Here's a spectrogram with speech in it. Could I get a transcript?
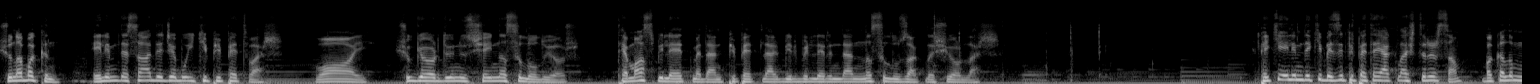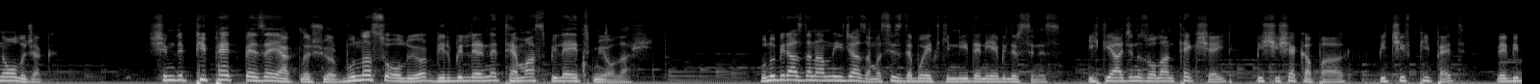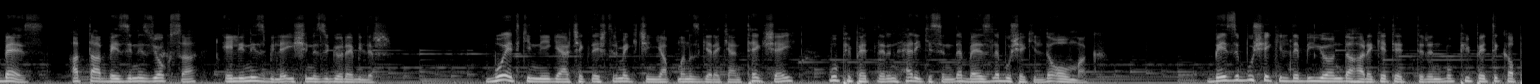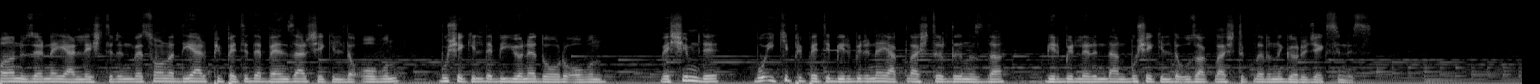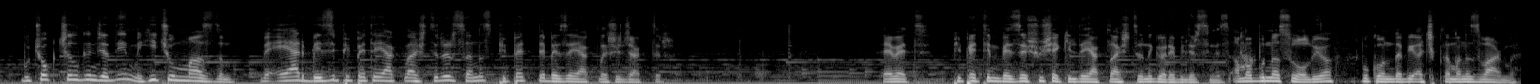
Şuna bakın. Elimde sadece bu iki pipet var. Vay, şu gördüğünüz şey nasıl oluyor? Temas bile etmeden pipetler birbirlerinden nasıl uzaklaşıyorlar? Peki elimdeki bezi pipete yaklaştırırsam bakalım ne olacak? Şimdi pipet beze yaklaşıyor. Bu nasıl oluyor? Birbirlerine temas bile etmiyorlar. Bunu birazdan anlayacağız ama siz de bu etkinliği deneyebilirsiniz. İhtiyacınız olan tek şey bir şişe kapağı, bir çift pipet ve bir bez. Hatta beziniz yoksa eliniz bile işinizi görebilir. Bu etkinliği gerçekleştirmek için yapmanız gereken tek şey bu pipetlerin her ikisinde bezle bu şekilde olmak. Bezi bu şekilde bir yönde hareket ettirin, bu pipeti kapağın üzerine yerleştirin ve sonra diğer pipeti de benzer şekilde ovun, bu şekilde bir yöne doğru ovun. Ve şimdi bu iki pipeti birbirine yaklaştırdığınızda birbirlerinden bu şekilde uzaklaştıklarını göreceksiniz. Bu çok çılgınca değil mi? Hiç ummazdım. Ve eğer bezi pipete yaklaştırırsanız pipet de beze yaklaşacaktır. Evet, pipetin beze şu şekilde yaklaştığını görebilirsiniz. Ama bu nasıl oluyor? Bu konuda bir açıklamanız var mı?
